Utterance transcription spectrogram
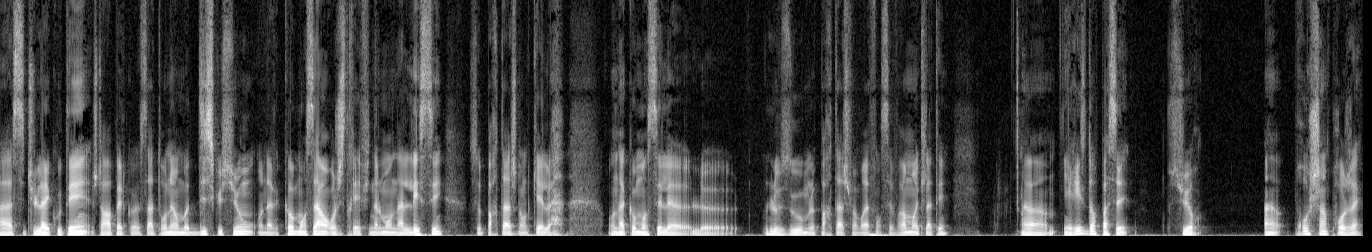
Euh, si tu l'as écouté, je te rappelle que ça a tourné en mode discussion. On avait commencé à enregistrer, finalement, on a laissé ce partage dans lequel on a commencé le, Zoom, le partage, enfin bref, on s'est vraiment éclaté. Euh, il risque de repasser sur un prochain projet.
